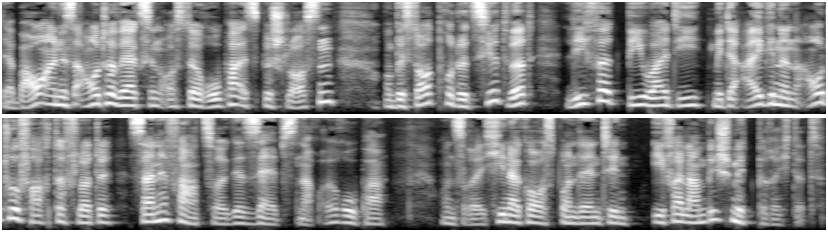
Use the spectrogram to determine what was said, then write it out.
Der Bau eines Autowerks in Osteuropa ist beschlossen und bis dort produziert wird, liefert BYD mit der eigenen Autofrachterflotte seine Fahrzeuge selbst nach Europa. Unsere China-Korrespondentin Eva Lambi-Schmidt berichtet.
